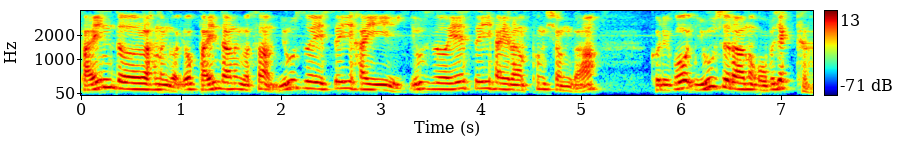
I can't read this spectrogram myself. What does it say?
bind를 하는 것, 요 bind 하는 것은 유저의 say hi, 유저의 say hi라는 펑션과 그리고 user라는 object,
